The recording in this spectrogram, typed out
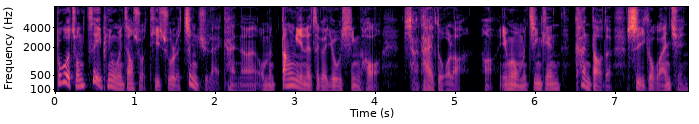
不过从这篇文章所提出的证据来看呢，我们当年的这个忧心哈想太多了啊，因为我们今天看到的是一个完全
